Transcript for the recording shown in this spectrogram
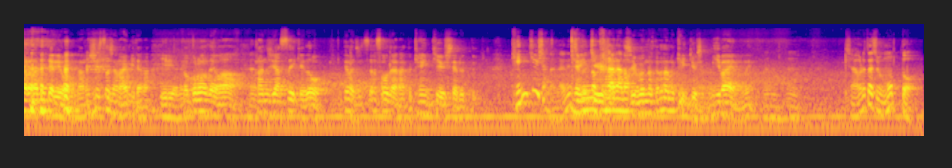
体見てるよナルシストじゃないみたいないるよね。ところではうん。感じやすいけど、では実はそうではなく研究してるっていう。研究者なんだよね自分の体の、自分の体の研究者見栄えのね。じゃあ俺たちももっと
